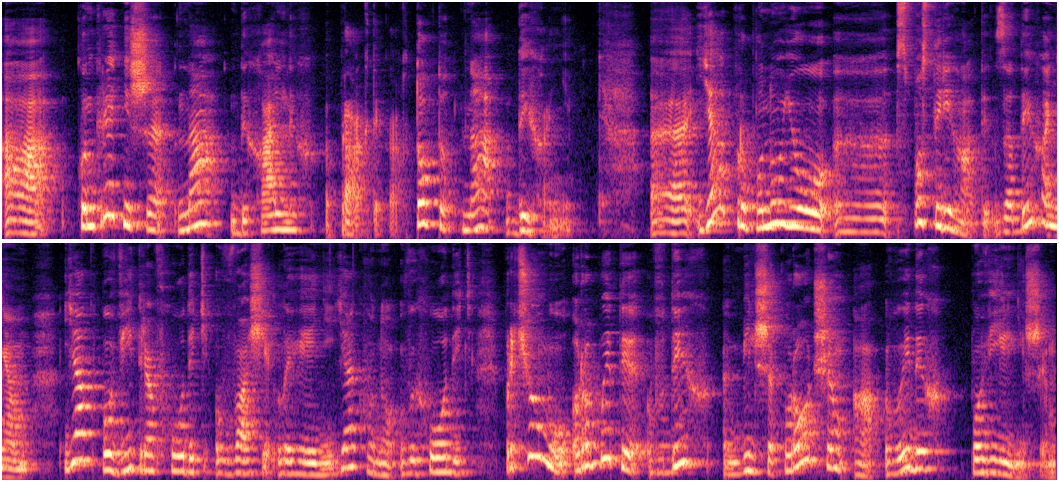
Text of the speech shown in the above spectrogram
А конкретніше на дихальних практиках, тобто на диханні. Е, Я пропоную е, спостерігати за диханням, як повітря входить в ваші легені, як воно виходить. Причому робити вдих більше коротшим, а видих повільнішим.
